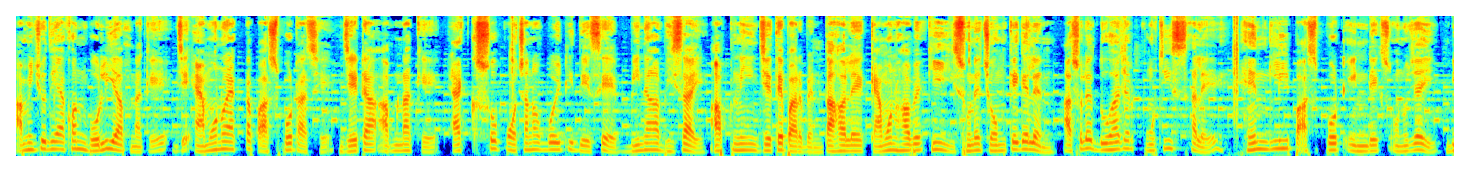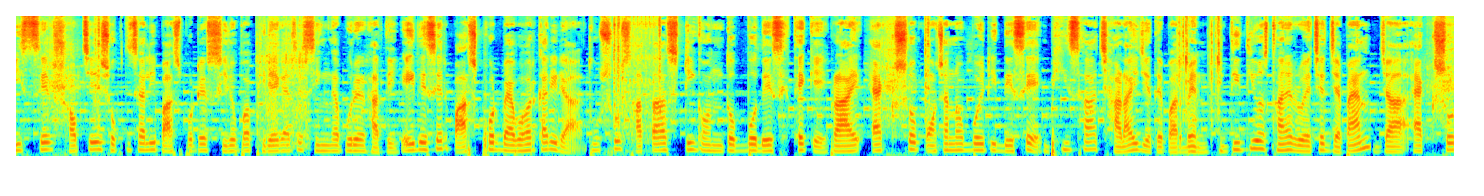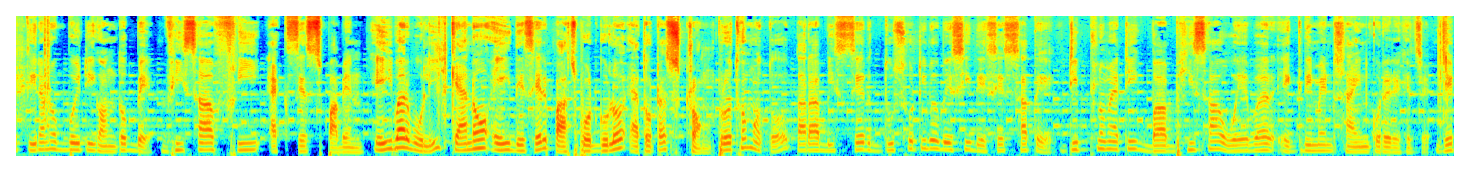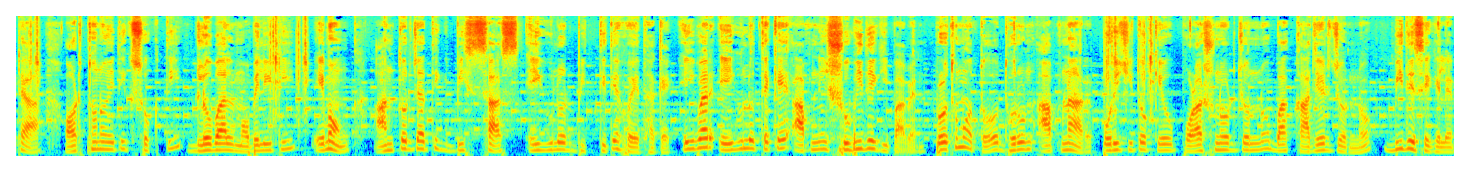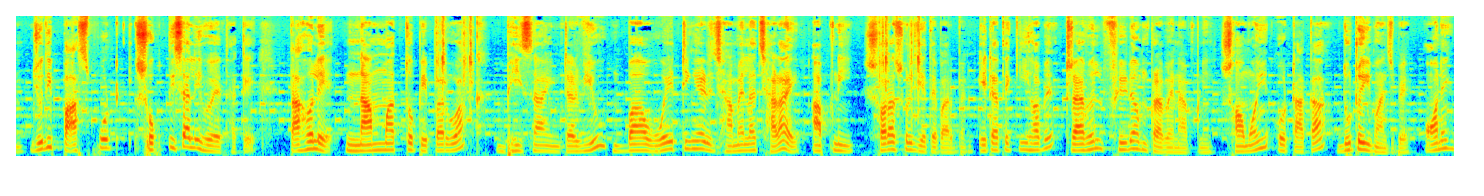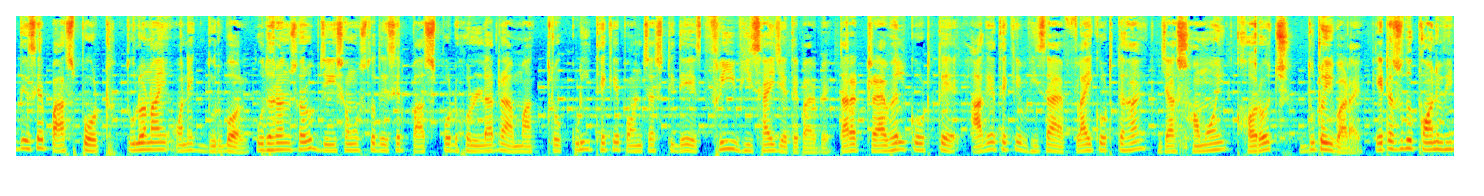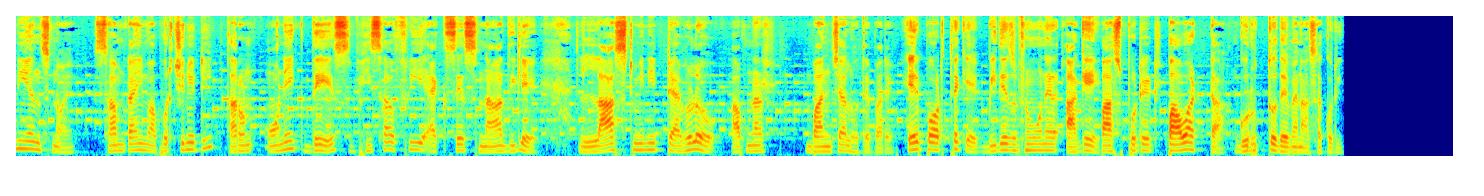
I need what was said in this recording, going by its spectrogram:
আমি যদি এখন বলি আপনাকে যে এমনও একটা পাসপোর্ট আছে যেটা আপনাকে একশো পঁচানব্বইটি দেশে বিনা ভিসায় আপনি যেতে পারবেন, তাহলে কেমন হবে? কি শুনে চমকে গেলেন? আসলে দু হাজার পঁচিশ সালে হেনলি পাসপোর্ট ইন্ডেক্স অনুযায়ী বিশ্বের সবচেয়ে শক্তিশালী পাসপোর্টের শিরোপা ফিরে গেছে সিঙ্গাপুরের হাতে। এই দেশের পাসপোর্ট ব্যবহারকারীরা দুশো সাতাশটি গন্তব্য দেশ থেকে প্রায় একশো পঁচানব্বইটি দেশে ভিসা ছাড়াই যেতে পারবেন। দ্বিতীয় স্থানে রয়েছে জাপান, যা একশো তিরানব্বইটি গন্তব্যে ভিসা ফ্রি অ্যাক্সেস পাবেন। এইবার বলি কেন এই দেশের পাসপোর্টগুলো এতটা স্ট্রং প্রথমত, তারা বিশ্বের দুশোটিরও বেশি দেশের সাথে ডিপ্লোম্যাটিক বা ভিসা ওয়েবার এগ্রিমেন্ট সাইন করে রেখেছে, যেটা অর্থনৈতিক শক্তি গ্লোবাল মোবিলিটি এবং আন্তর্জাতিক বিশ্বাস এইগুলোর ভিত্তিতে হয়ে থাকে। এইবার এইগুলো থেকে আপনি সুবিধে কি পাবেন? প্রথমত, ধরুন আপনার পরিচিত কেউ পড়াশুনোর জন্য বা কাজের জন্য বিদেশে গেলেন। যদি পাসপোর্ট শক্তিশালী হয়ে থাকে তাহলে নামমাত্র পেপার ওয়ার্ক ভিসা ইন্টারভিউ বা ওয়েটিংয়ের ঝামেলা ছাড়াই আপনি সরাসরি যেতে পারবেন। এটাতে কি হবে? ট্রাভেল ফ্রিডম পাবেন আপনি। সময় ও টাকা দুটোই বাঁচবে। অনেক দেশের পাসপোর্ট তুলনায় অনেক দুর্বল। উদাহরণস্বরূপ যেই সমস্ত দেশের পাসপোর্ট হোল্ডাররা মাত্র কুড়ি থেকে পঞ্চাশটি দেশ ফ্রি ভিসায় যেতে পারবে। তারা ট্রাভেল করতে আগে থেকে ভিসা অ্যাপ্লাই করতে হয়, যা সময়, খরচ দুটোই বাড়ায়। এটা শুধু কনভিনিয়েন্স নয় সামটাইম অপরচুনিটি কারণ অনেক দেশ ভিসা ফ্রি অ্যাক্সেস না দিলে লাস্ট মিনিট ট্রাভেলও আপনার বানচাল হতে পারে। এরপর থেকে বিদেশ ভ্রমণের আগে পাসপোর্টের পাওয়ারটা গুরুত্ব দেবেন আশা করি।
